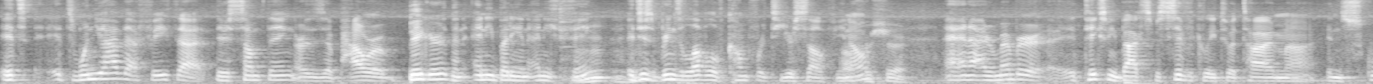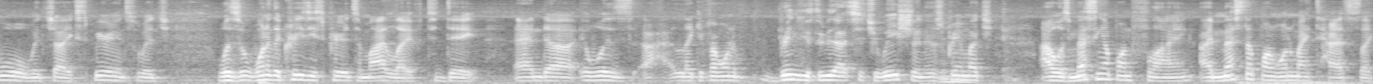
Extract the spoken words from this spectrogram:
It's it's when you have that faith that there's something or there's a power bigger than anybody and anything. It just brings a level of comfort to yourself, you Oh, know. for sure. And I remember it takes me back specifically to a time uh, in school which I experienced, which was one of the craziest periods of my life to date. And uh, it was uh, like, if I want to bring you through that situation, it was pretty much I was messing up on flying. I messed up on one of my tests, like,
